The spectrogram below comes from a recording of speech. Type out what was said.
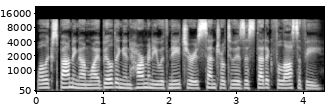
while expounding on why building in harmony with nature is central to his aesthetic philosophy.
